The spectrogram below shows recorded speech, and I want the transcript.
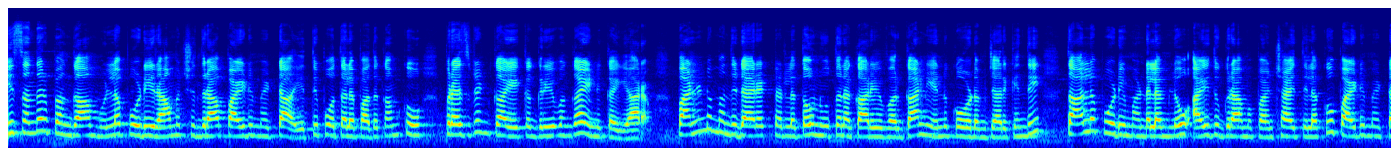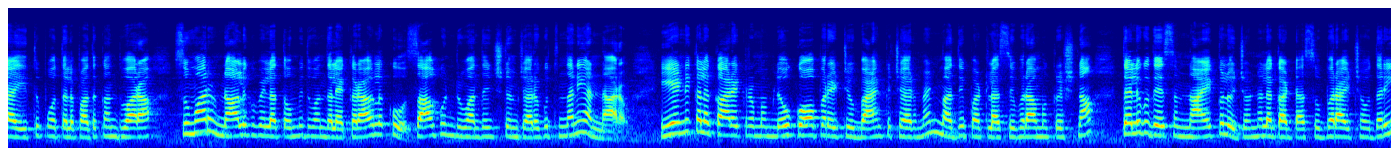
ఈ సందర్భంగా ముళ్ళపూడి రామచంద్ర పైడిమెట్ట ఎత్తిపోతల పథకంకు ప్రెసిడెంట్గా ఏకగ్రీవంగా ఎన్నికయ్యారు. పన్నెండు మంది డైరెక్టర్లతో నూతన కార్యవర్గాన్ని ఎన్నుకోవడం జరిగింది. తాళ్ళపూడి మండలంలో ఐదు గ్రామ పంచాయతీలకు పైడిమెట్ట ఎత్తిపోతల పథకం ద్వారా సుమారు నాలుగు వేల తొమ్మిది వందల ఎకరాలకు సాగునీరు అందించడం జరుగుతుందని అన్నారు. అన్నారు. ఈ ఎన్నికల కార్యక్రమంలో cooperative bank chairman Maddipatla Sivaramakrishna Telugu Desam నాయకులు జొన్నలగడ్డ సుబ్బరాయ్ చౌదరి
